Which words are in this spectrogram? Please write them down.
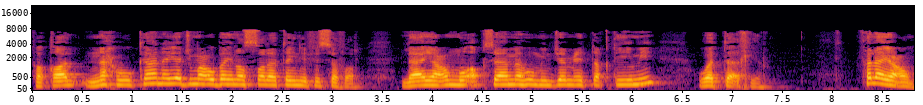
فقال نحو كان يجمع بين الصلاتين في السفر لا يعم أقسامه من جمع التقديم والتأخير. فلا يعم.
